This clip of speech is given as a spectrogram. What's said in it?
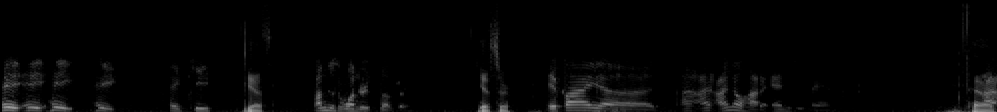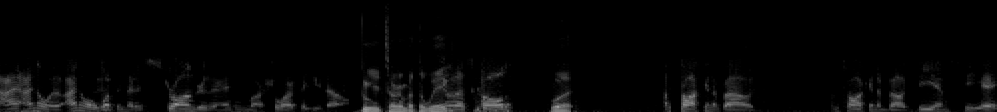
Hey hey hey hey hey Keith. Yes. I'm just wondering something. Yes, sir. If I uh I, I know how to end you, man. How? I, I- know a, I know a weapon that is stronger than any martial art that you know. You're talking about the You wig? know what that's called? What? I'm talking about I'm talking about DMCA.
